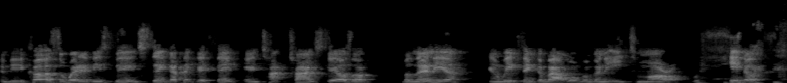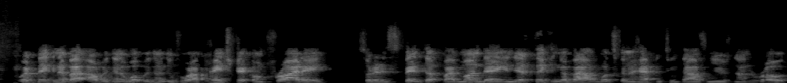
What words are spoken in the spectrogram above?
And because the way that these beings think, I think they think in t- time scales of millennia, and we think about what we're going to eat tomorrow. you know, we're thinking about are we going to what we're going to do for our paycheck on Friday so that it's spent up by Monday. And they're thinking about what's going to happen 2,000 years down the road.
